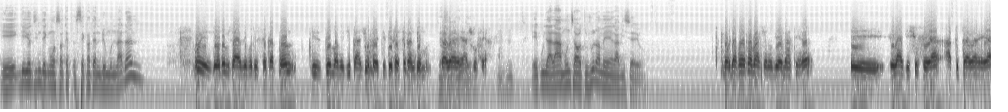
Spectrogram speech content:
E yo din dek moun sekanten de moun la dan? Oui, yo otobista a zepote sekant moun, plis de moun me di pa choufer, ti te fè sekant de moun, klavè a choufer. E kounya la, moun sa wè toujou nan men ravise yo? Bon, dapre informasyon nou gen mater, yo la ge choufe ya, ap tout travare ya,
